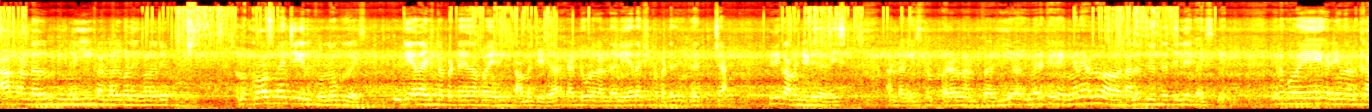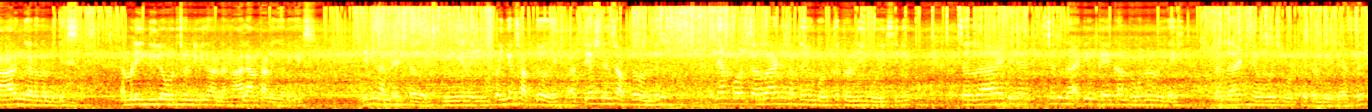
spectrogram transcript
ആ- കണ്ടതും നിങ്ങൾ ഈ കണ്ടതും കൂടെ നിങ്ങളൊരു ക്രോസ് മാച്ച് ചെയ്ത് നോക്കുക നിങ്ങൾക്ക് ഏതാ ഇഷ്ടപ്പെട്ടത് അപ്പോൾ എനിക്ക് കമന്റ് ഇടുക. രണ്ടും കൂടെ കണ്ടതിൽ ഏതാ ഇഷ്ടപ്പെട്ടത് നിങ്ങൾക്ക് വെച്ചാൽ ഇത് കമന്റ് ഇടുക ഗൈസ് കണ്ട ഗൈസ് നടത്തുക ഈ ഇവരൊക്കെ എങ്ങനെയാണോ തല ദുരിതത്തിലെ ഗൈസ് ഇങ്ങനെ കുറേ കഴിയുമ്പോൾ കാറും കയറുന്നുണ്ട് ഗൈസ് നമ്മൾ ഇന്ത്യയിൽ ഓടിച്ചുകൊണ്ടിരിക്കുന്നതാണ് നാലാമത്തെ ആൾ കയറി ഗൈസ് എനിക്ക് നല്ല ഇഷ്ടമാണ് ഗൈസ് ഇങ്ങനെ ഈ ഭയങ്കര ശബ്ദമാണ് ഗൈസ് അത്യാവശ്യം ശബ്ദമുണ്ട്. ഞാൻ കുറച്ച് ചെറുതായിട്ട് ശബ്ദം ഞാൻ കൊടുത്തിട്ടുണ്ട് ഈ വോയിസിൽ ചെറുതായിട്ട് ഞാൻ ചെറുതായിട്ട് കേൾക്കാൻ തോന്നുന്നു ഗൈസ് ചെറുതായിട്ട് ഞാൻ വോയിസ് കൊടുത്തിട്ടുണ്ട് ഇതിനകത്ത്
